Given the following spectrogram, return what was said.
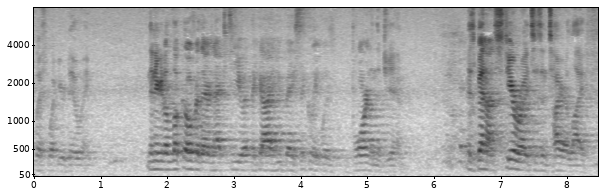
with what you're doing. And then you're going to look over there next to you at the guy who basically was born in the gym has been on steroids his entire life.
